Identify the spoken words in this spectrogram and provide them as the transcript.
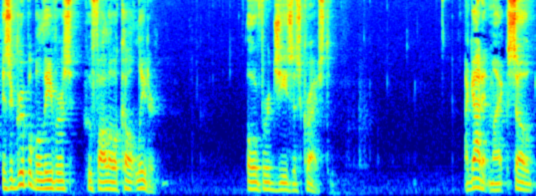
is a group of believers who follow a cult leader over Jesus Christ. I got it, Mike. So,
